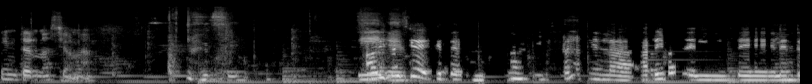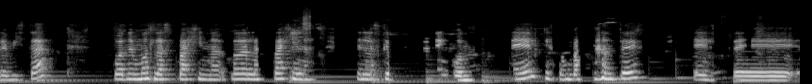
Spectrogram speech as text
internacional. sí. Y Ahorita es... que, que te en la arriba del, de la entrevista ponemos las páginas, todas las páginas en las que pueden encontrar él, que son bastantes, este,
